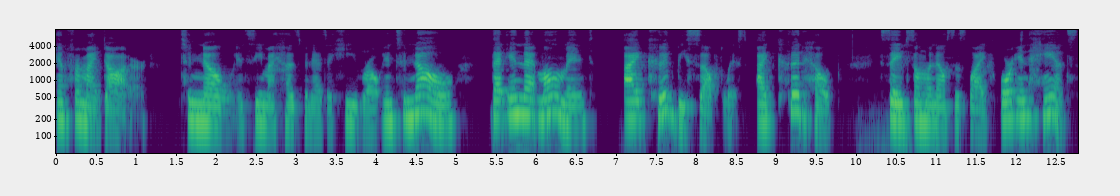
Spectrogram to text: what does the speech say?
and for my daughter to know and see my husband as a hero and to know that in that moment, I could be selfless. I could help save someone else's life or enhance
